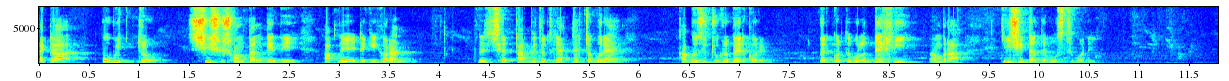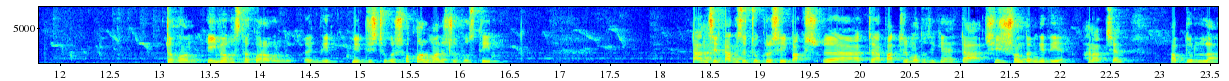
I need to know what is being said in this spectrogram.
একটা পবিত্র শিশু সন্তানকে দিয়ে আপনি এটা কি করেন? তার ভিতর থেকে একটা একটা করে কাগজের টুকরো বের করেন। বের করতে বলে দেখি আমরা কি সিদ্ধান্তে বুঝতে পারি? তখন এই ব্যবস্থা করা হলো একদিন নির্দিষ্ট করে। সকল মানুষ উপস্থিত। টানছেন কাগজের টুকরো সেই বাক্স একটা পাত্রের মধ্যে থেকে একটা শিশু সন্তানকে দিয়ে আনাচ্ছেন আবদুল্লাহ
